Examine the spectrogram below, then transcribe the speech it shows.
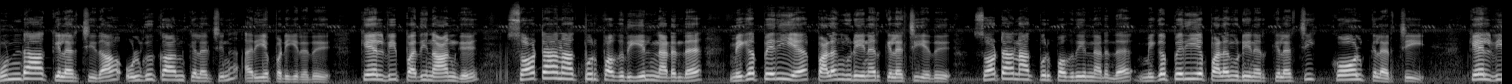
முண்டா கிளர்ச்சி தான் உல்குகான் கிளர்ச்சின்னு அறியப்படுகிறது. கேள்வி பதினான்கு. சோட்டா நாக்பூர் பகுதியில் நடந்த மிகப்பெரிய பழங்குடியினர் கிளர்ச்சி எது? சோட்டா நாக்பூர் பகுதியில் நடந்த மிகப்பெரிய பழங்குடியினர் கிளர்ச்சி கோல் கிளர்ச்சி. கேள்வி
